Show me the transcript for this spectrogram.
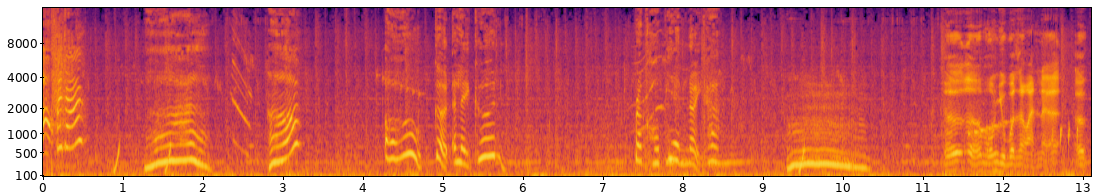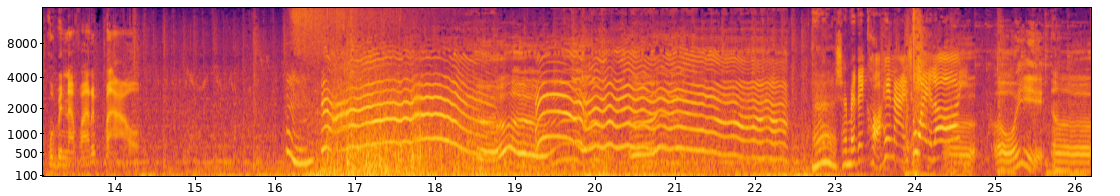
ออกไปนะฮะโอ้วเกิดอะไรขึ้น ประคบเย็นหน่อยค่ะ อืม เออเออผมอยู่บนสวรรค์เหรอเออคุณเป็นนางฟ้าหรือเปล่า เออฉันไม่ได้ขอให้นายช่วยเลเอย อโอ้ยเออ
